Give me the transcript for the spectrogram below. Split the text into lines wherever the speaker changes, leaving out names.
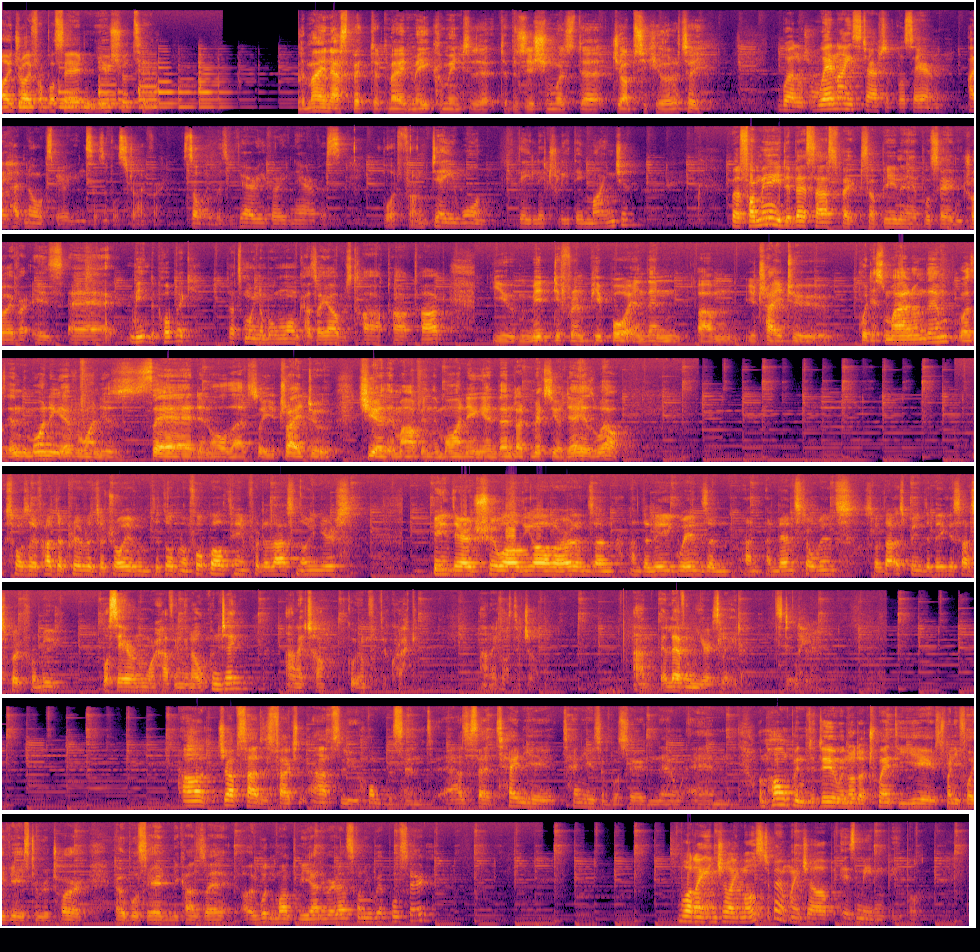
I drive for Bus Éireann, you should too.
The main aspect that made me come into the, the position was the job security.
Well, when I started Bus Éireann, I had no experience as a bus driver, so I was very, very nervous. But from day one, they literally, they mind you.
Well, for me, the best aspects of being a Bus Éireann driver is uh, meeting the public. That's my number one because I always talk, talk, talk.
You meet different people and then um, you try to put a smile on them because in the morning everyone is sad and all that so you try to cheer them up in the morning and then that makes your day as well.
I suppose I've had the privilege of driving the Dublin football team for the last nine years. Being there through all the All-Irelands and, and the league wins and, and, and Leinster wins, so that has been the biggest aspect for me.
Bus Éireann were having an open day and I thought, go in for the crack. And I got the job. And 11 years later,
Oh, job satisfaction, absolutely 100%. As I said, 10, year, 10 years in Bus Éireann now. Um, I'm hoping to do another 20 years, 25 years to retire out of Bus Éireann because uh, I wouldn't want to be anywhere else only with Bus Éireann.
What I enjoy most about my job is meeting people.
